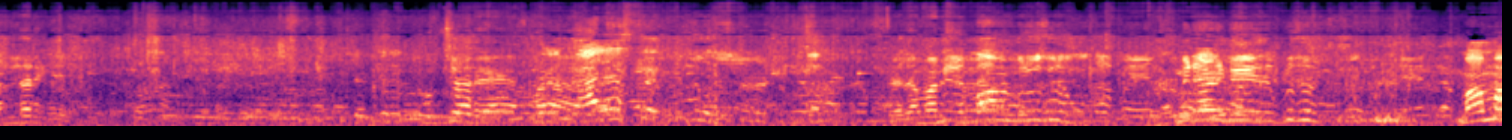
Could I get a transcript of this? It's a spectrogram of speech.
అందరికి. కూర్చోరే పెద్ద మనిషి మామ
